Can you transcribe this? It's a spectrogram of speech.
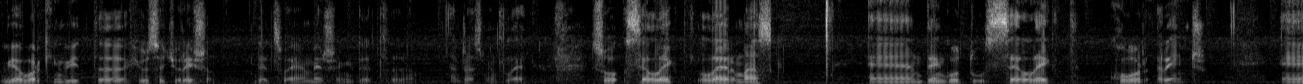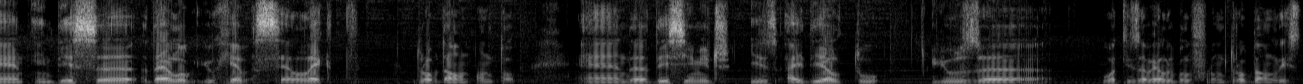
we are working with uh, hue saturation. That's why I'm mentioning that adjustment layer. So select layer mask and then go to select color range. And in this uh, dialog you have select drop down on top. And uh, this image is ideal to use uh, what is available from drop down list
